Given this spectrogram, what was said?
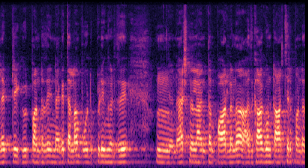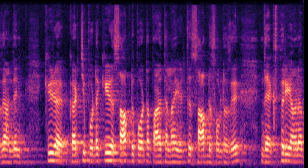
எலக்ட்ரிக்யூட் பண்ணுறது நகத்தெல்லாம் போட்டு பிடுங்கிறது நேஷ்னல் ஆந்தம் பாடலனா அதுக்காகவும் டார்ச்சர் பண்ணுறது அண்ட் தென் கீழே கடிச்சு போட்ட கீழே சாப்பிட்டு போட்ட பழத்தெல்லாம் எடுத்து சாப்பிட சொல்கிறது இந்த எக்ஸ்பைரி ஆன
